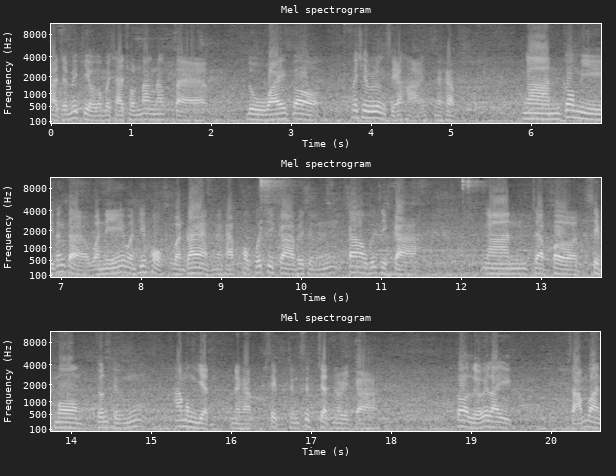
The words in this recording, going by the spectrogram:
อาจจะไม่เกี่ยวกับประชาชนมากนักแต่ดูไว้ก็ไม่ใช่เรื่องเสียหายนะครับ งานก็มีตั้งแต่วันนี้วันที่ 6 วันแรกนะครับ 6 พฤศจิกาไปถึง 9 พฤศจิกางานจะเปิด 10 โมงจนถึง 5 โมงเย็นนะครับ 10 ถึง 17 นาฬิกา ก็เหลือเวลาอีก 3 วัน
